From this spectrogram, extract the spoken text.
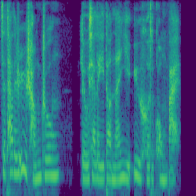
在他的日常中。留下了一道难以愈合的空白。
